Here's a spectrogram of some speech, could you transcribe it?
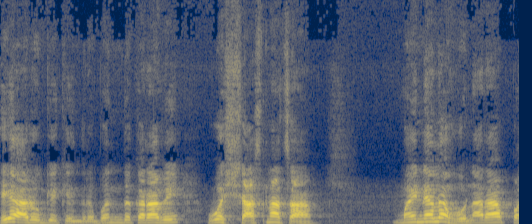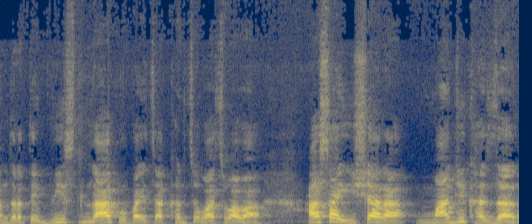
हे आरोग्य केंद्र बंद करावे व शासनाचा महिन्याला होणारा पंधरा ते वीस लाख रुपयाचा खर्च वाचवावा असा इशारा माजी खासदार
